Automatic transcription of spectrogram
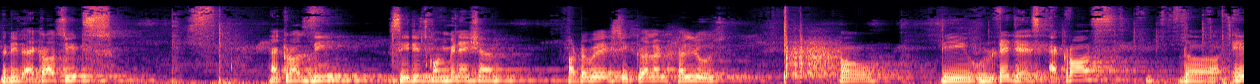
that is across its across the series combination its equivalent values now the voltages across the A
